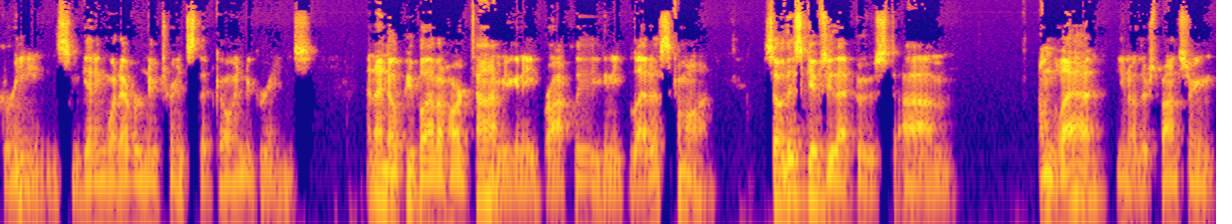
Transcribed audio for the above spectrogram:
greens and getting whatever nutrients that go into greens. And I know people have a hard time. You can eat broccoli, you can eat lettuce. Come on. So this gives you that boost. Um, I'm glad, you know, they're sponsoring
